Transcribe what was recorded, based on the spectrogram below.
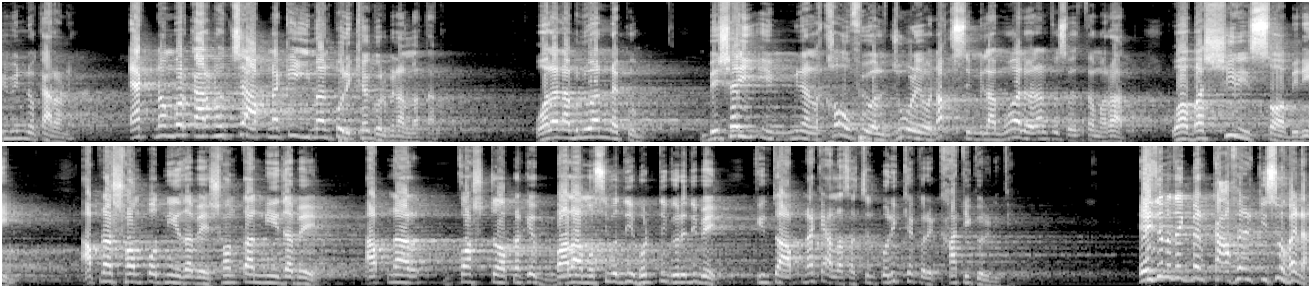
বিভিন্ন কারণে। এক নম্বর কারণ হচ্ছে আপনাকে ইমান পরীক্ষা করবেন আল্লাহ তালা ওয়ালান আবুলুয়ান্নাকুম বেশাই মিনাল খাউফি ওয়াল জোড়ে ও নাকসি মিলা মুয়াল আনফুস তামারাত ওয়া সাবিরিন। আপনার সম্পদ নিয়ে যাবে, সন্তান নিয়ে যাবে, আপনার কষ্ট আপনাকে বালা মুসিবত দিয়ে ভর্তি করে দিবে, কিন্তু আপনাকে আল্লাহ চাচ্ছেন পরীক্ষা করে খাঁটি করে নিতে। এই জন্য দেখবেন কাফের কিছু হয় না।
